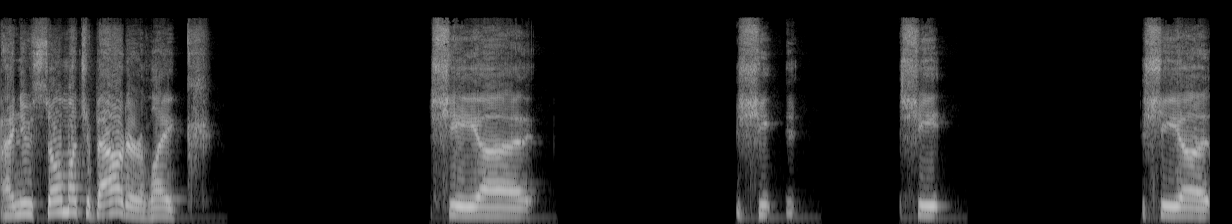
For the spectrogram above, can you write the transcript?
I knew so much about her, like she uh she she she uh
